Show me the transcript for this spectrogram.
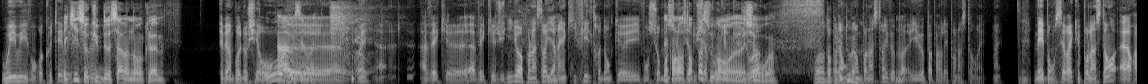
Oui, oui, ils vont recruter. Et oui. qui s'occupe de ça maintenant au club? Eh bien, Bruno Chiro. Ah oui, c'est euh, ouais, euh, avec, euh, avec Juninho. Alors, pour l'instant, il n'y a Mm. rien qui filtre, donc euh, ils vont sûrement sortir l'entend du pas chapeau souvent quelques euh, joueurs. Giroud, hein. On n'entend pas Non, du tout. non, pour l'instant, il veut Mm. pas, il veut pas parler pour l'instant. Ouais, ouais. Mm. Mais bon, c'est vrai que pour l'instant, alors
